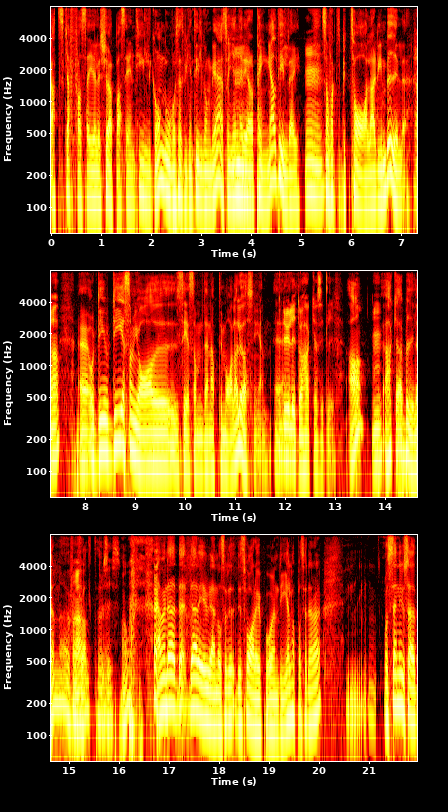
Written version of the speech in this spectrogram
att skaffa sig eller köpa sig en tillgång oavsett vilken tillgång det är som genererar pengar till dig Mm. som faktiskt betalar din bil. Ja. Eh, och Det är ju det som jag eh, ser som den optimala lösningen. Eh, Det är ju lite att hacka sitt liv. Ja, Mm. jag hackar bilen eh, framförallt. Ja, precis. Ja. Nej, men där, där, där är ju den då, så det, det svarar ju på en del hoppas jag. Där. Mm. Och Sen är det så här,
